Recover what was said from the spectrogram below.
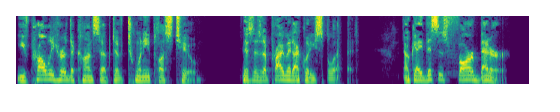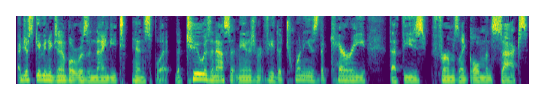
you've probably heard the concept of 20 plus two. This is a private equity split. Okay. This is far better. I just gave you an example. It was a 90 10 split. The two is an asset management fee. The 20 is the carry that these firms like Goldman Sachs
